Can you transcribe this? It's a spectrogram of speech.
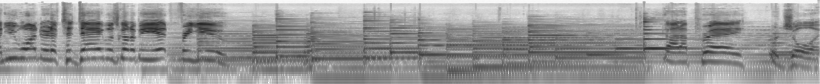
and you wondered if today was going to be it for you. God, I pray for joy.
